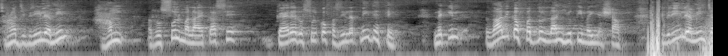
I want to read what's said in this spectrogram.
جہاں جبریل امین ہم رسول ملائکہ سے غیر رسول کو فضیلت نہیں دیتے، لیکن ذالک فضل اللہ یوتی میشا جبریل امین جا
